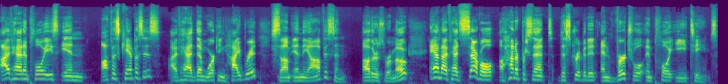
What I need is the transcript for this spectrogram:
I've had employees in office campuses. I've had them working hybrid, some in the office and others remote. And I've had several 100% distributed and virtual employee teams.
